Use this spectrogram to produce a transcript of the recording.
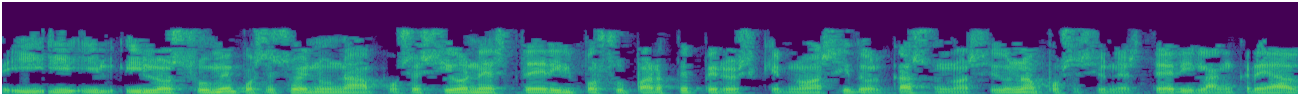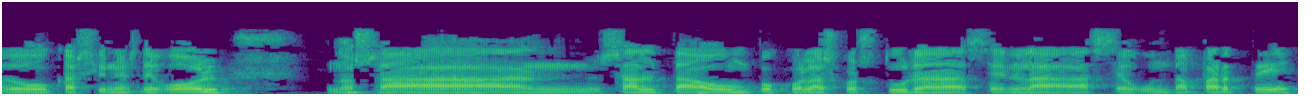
Y, y, lo sume, pues eso, en una posesión estéril por su parte, pero es que no ha sido el caso, no ha sido una posesión estéril. Han creado ocasiones de gol, nos han saltado un poco las costuras en la segunda parte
